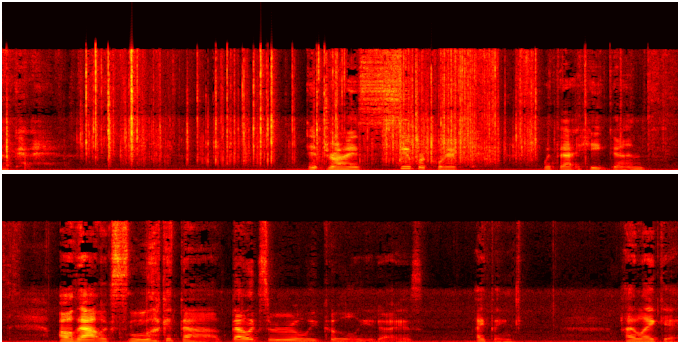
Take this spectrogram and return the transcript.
Okay. It dries super quick with that heat gun. Oh, that looks, look at that. That looks really cool, you guys. I think. I like it.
